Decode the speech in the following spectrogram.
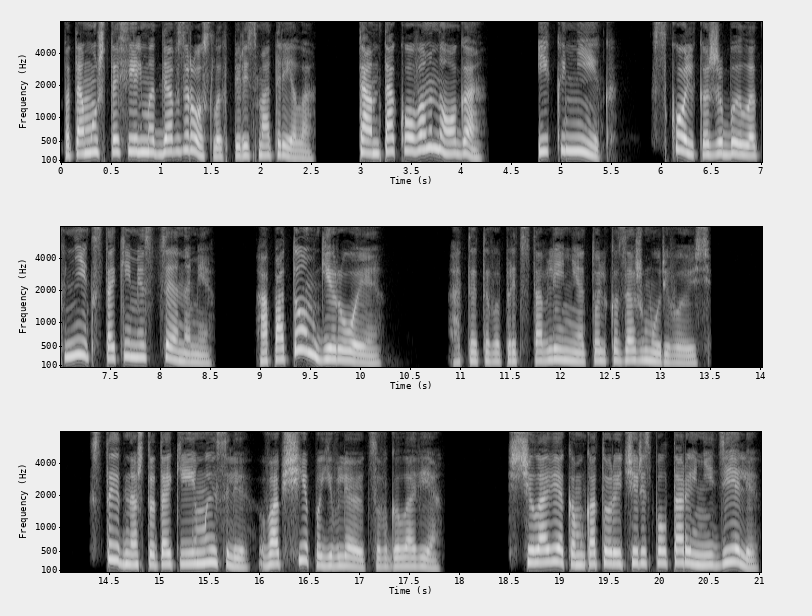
Потому что фильмы для взрослых пересмотрела. Там такого много. И книг. Сколько же было книг с такими сценами. А потом герои. От этого представления только зажмуриваюсь. Стыдно, что такие мысли вообще появляются в голове. С человеком, который через полторы недели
